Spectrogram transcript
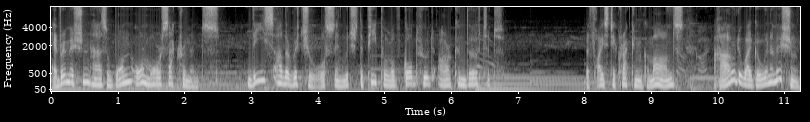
Every mission has one or more sacraments. These are the rituals in which the people of godhood are converted. The feisty Kraken commands, How do I go on a mission?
